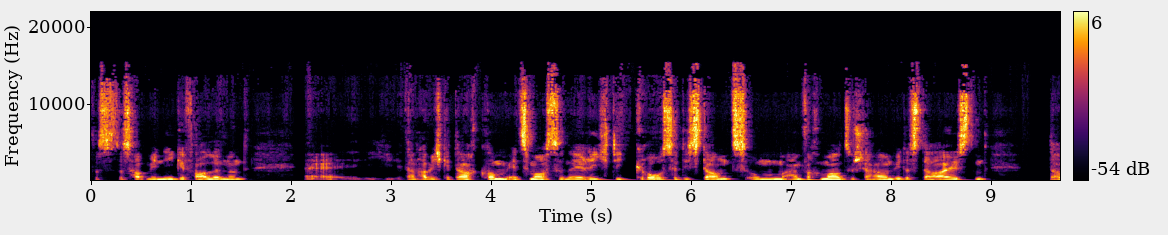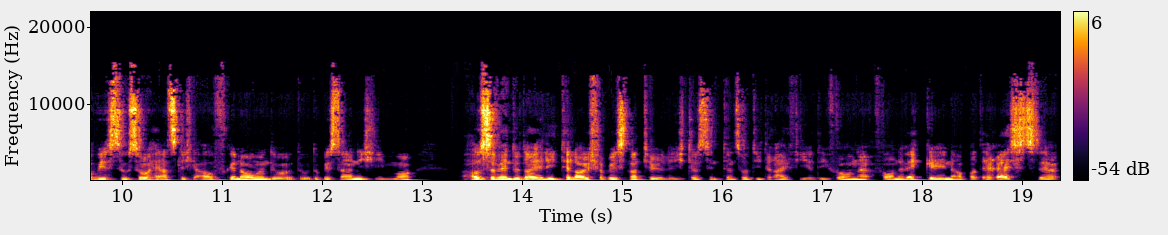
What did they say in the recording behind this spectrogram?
das, das hat mir nie gefallen und dann habe ich gedacht, komm, jetzt machst du eine richtig große Distanz, um einfach mal zu schauen, wie das da ist. Und da wirst du so herzlich aufgenommen, du, du, du bist eigentlich immer, außer wenn du da Eliteläufer bist natürlich, das sind dann so die drei, vier, die vorne, vorne weggehen, aber der Rest, der,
